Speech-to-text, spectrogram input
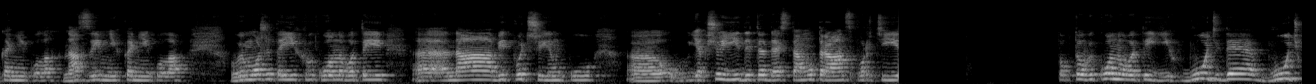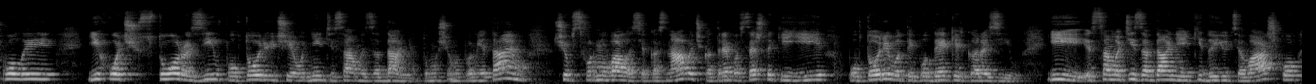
канікулах, на зимніх канікулах. Ви можете їх виконувати е, на відпочинку, е, якщо їдете десь там у транспорті. Тобто виконувати їх будь-де, будь-коли, і хоч 100 разів повторюючи одні й ті самі завдання. Тому що ми пам'ятаємо, щоб сформувалася якась навичка, треба все ж таки її повторювати по декілька разів. І саме ті завдання, які даються важко,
